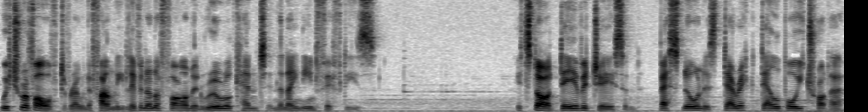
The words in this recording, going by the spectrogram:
which revolved around a family living on a farm in rural Kent in the 1950s. It starred David Jason, best known as Derek Del Boy Trotter,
